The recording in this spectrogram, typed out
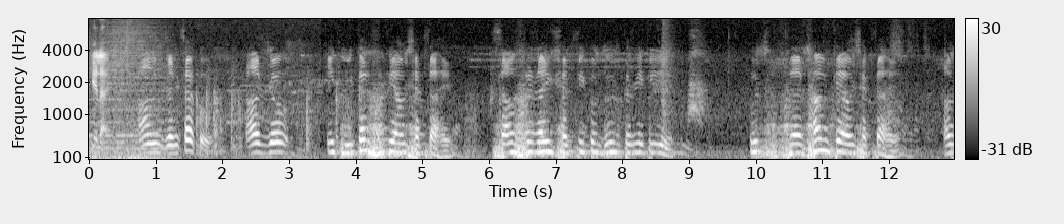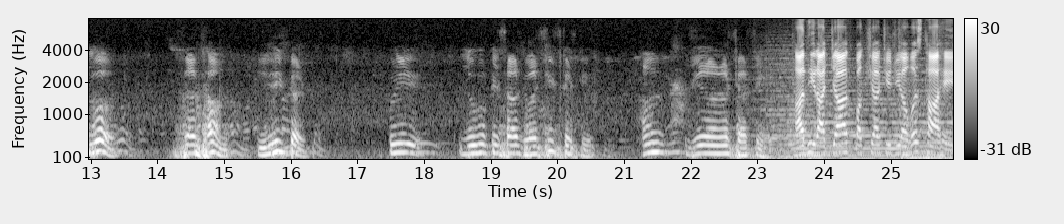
केलाय. आम जनता को आज जो एक विकल्प की आवश्यकता है, सांप्रदायिक शक्ति को दूर करने के लिए कुछ प्लेटफॉर्म की आवश्यकता है और वो प्लेटफॉर्म मिलकर पूरी लोगों के साथ बातचीत करके हम जिलाना चाहते हैं। आधी राज्यात पक्षाची जी अवस्था आहे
